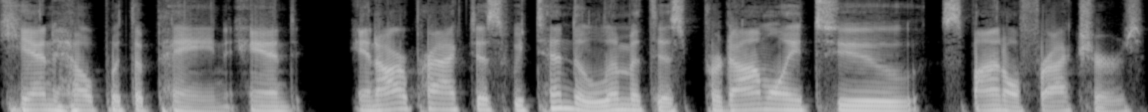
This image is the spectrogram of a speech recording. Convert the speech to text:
can help with the pain. And in our practice, we tend to limit this predominantly to spinal fractures.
